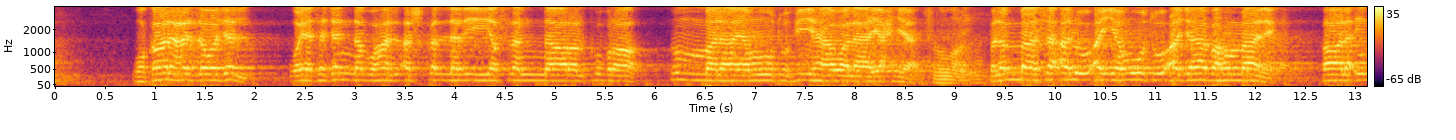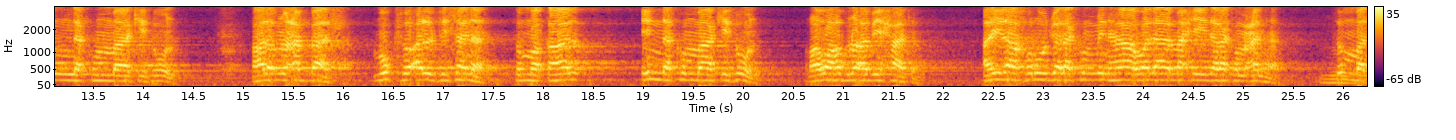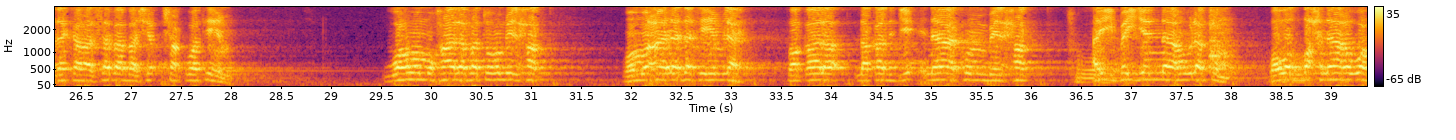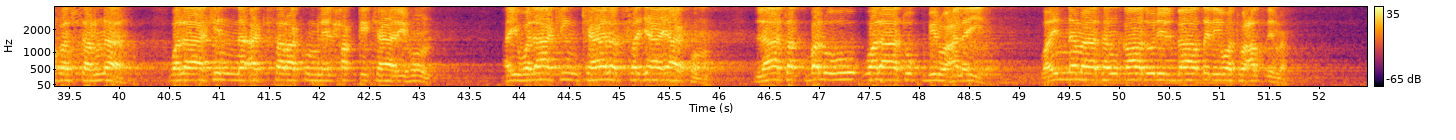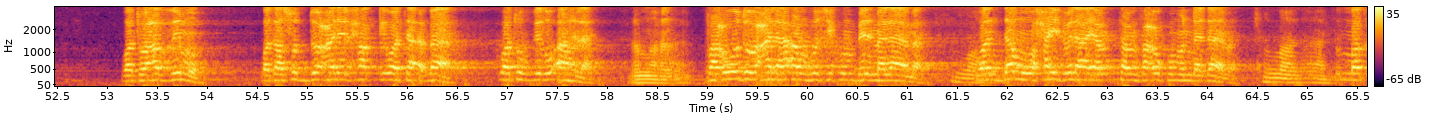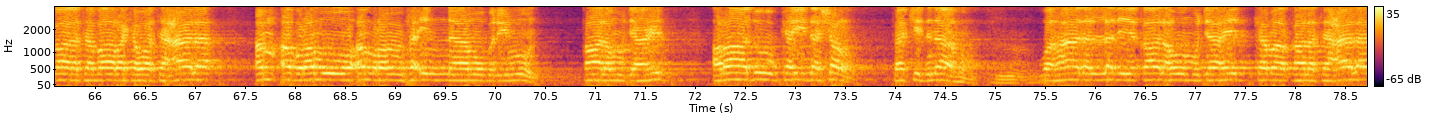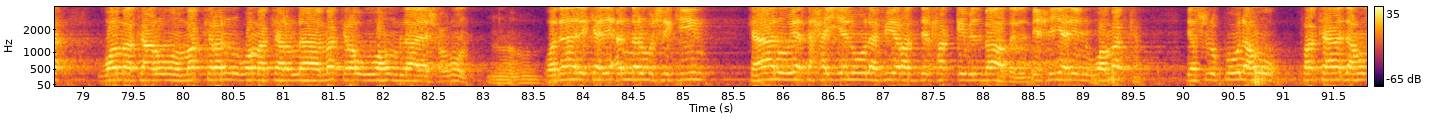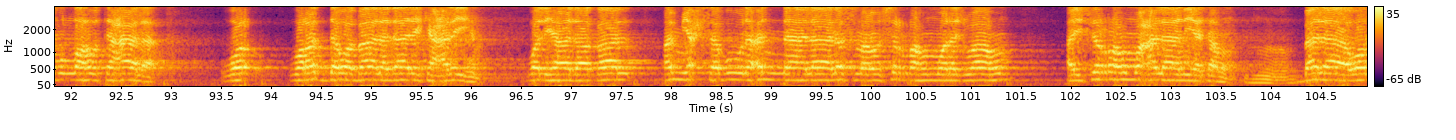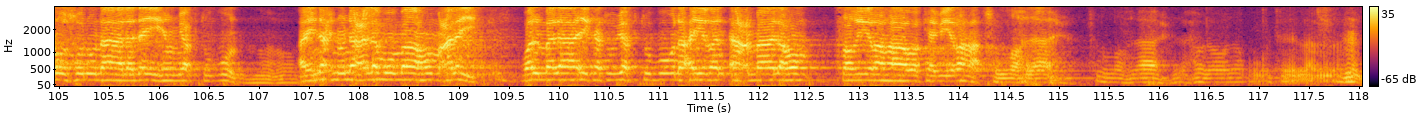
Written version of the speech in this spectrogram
وقال عز وجل ويتجنبها الأشقى الذي يصلى النار الكبرى ثم لا يموت فيها ولا يحيا. فلما سألوا أن يموتوا أجابهم مالك قال إنكم ماكثون. قال ابن عباس مكث ألف سنة. ثم قال إنكم ماكثون. رواه ابن أبي حاتم. أي لا خروج لكم منها ولا محيد لكم عنها. ثم ذكر سبب شق- شقوتهم. وهو مخالفتهم للحق. ومعاندتهم له فقال لقد جئناكم بالحق أي بيناه لكم ووضحناه وفسرناه ولكن أكثركم للحق كارهون أي ولكن كانت سجاياكم لا تقبله ولا تقبل عليه وإنما تنقاد للباطل وتعظمه وتعظمه وتصد عن الحق وتأباه وتبغض أهله. الله فعودوا على أنفسكم بالملامة واندموا حيث لا تنفعكم الندامة. الله ثم قال تبارك وتعالى أم أبرموا أمرا فإنا مبرمون. قال مجاهد أرادوا كيد شر فكدناهم. وهذا الذي قاله مجاهد كما قال تعالى ومكروا مكرا ومكرنا مكرا وهم لا يشعرون. وذلك لأن المشركين كانوا يتحيلون في رد الحق بالباطل بحيل ومكر يسلكونه فكادهم الله تعالى ورد وبال ذلك عليهم. ولهذا قال أم يحسبون أنا لا نسمع سرهم ونجواهم أي سرهم وعلانيتهم. بلى ورسلنا لديهم يكتبون. أي نحن نعلم ما هم عليه والملائكة يكتبون أيضا أعمالهم صغيرها وكبيرها. صلى الله العافية صلى الله لا حول ولا قوة إلا بالله.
